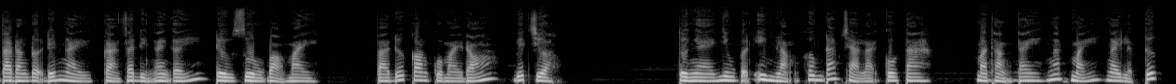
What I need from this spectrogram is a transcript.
Tao đang đợi đến ngày cả gia đình anh ấy đều ruồng bỏ mày và đứa con của mày đó, biết chưa? Tôi nghe nhưng vẫn im lặng không đáp trả lại cô ta, mà thẳng tay ngắt máy ngay lập tức.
